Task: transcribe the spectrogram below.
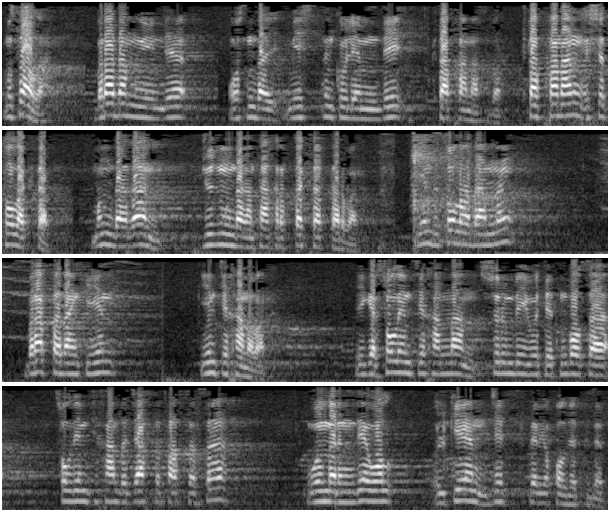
мысалы бір адамның үйінде осындай мешіттің көлеміндей кітапханасы бар. Кітапхананың іші тола кітап. Мыңдаған жүз мыңдаған тақырыпта кітаптар бар. Енді сол адамның бір аптадан кейін емтиханы бар. Егер сол емтиханнан сүрінбей өтетін болса сол емтиханды жақсы тапсырса өмірінде ол үлкен жетістіктерге қол жеткізеді.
